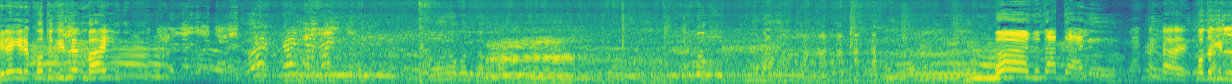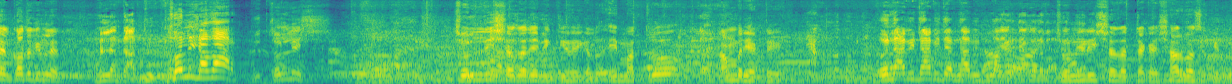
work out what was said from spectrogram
এটা এটা কত কিনলেন ভাই? কত কিনলেন কত কিনলেন? চল্লিশ হাজার। চল্লিশ। চল্লিশ হাজারে বিক্রি হয়ে গেল এই মাত্র আমবাড়িহাট থেকে। চল্লিশ হাজার টাকায় সার বছর কিনলো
